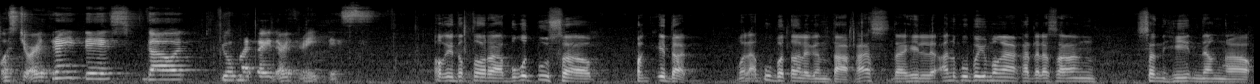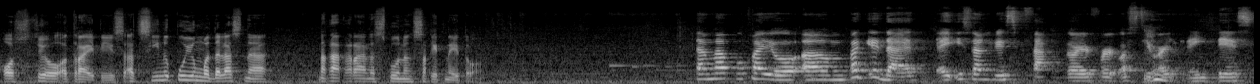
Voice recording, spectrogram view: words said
Osteoarthritis, gout, rheumatoid arthritis. Okay, doktora, bukod po sa pag-edad, wala po ba talagang takas? Dahil ano po ba yung mga kadalasang sanhi ng ah, osteoarthritis at sino po yung madalas na nakakaranas po ng sakit na ito? Tama po kayo. Um, pag-edad ay isang risk factor for osteoarthritis.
